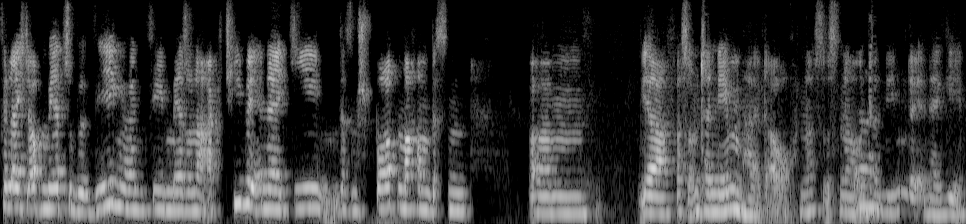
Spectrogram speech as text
vielleicht auch mehr zu bewegen, irgendwie mehr so eine aktive Energie, ein bisschen Sport machen, ein bisschen ähm, ja, was Unternehmen halt auch. Ne? Es ist eine ja. unternehmende Energie.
